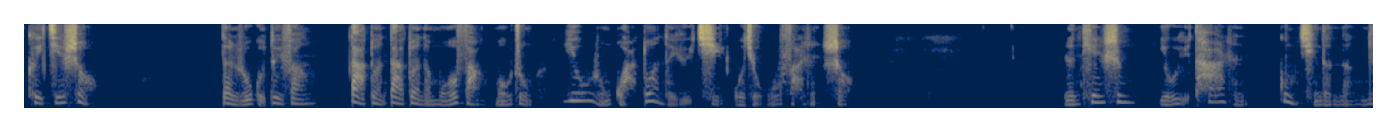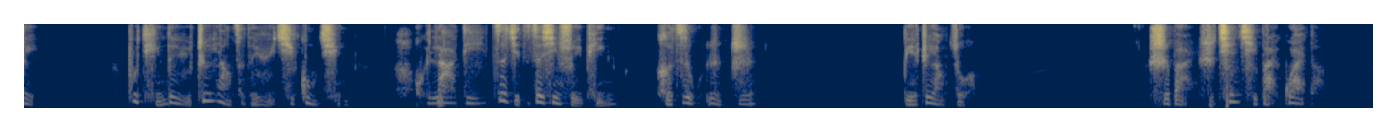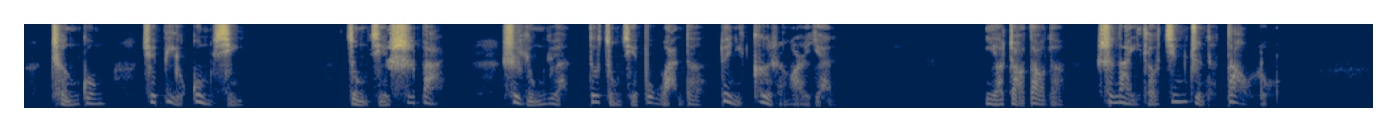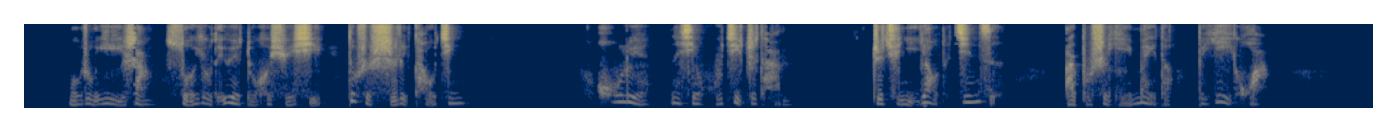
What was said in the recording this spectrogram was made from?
可以接受。但如果对方大段大段的模仿某种，优柔寡断的语气，我就无法忍受。人天生有与他人共情的能力，不停的与这样子的语气共情，会拉低自己的自信水平和自我认知。别这样做。失败是千奇百怪的，成功却必有共性。总结失败，是永远都总结不完的。对你个人而言。你要找到的是那一条精准的道路。某种意义上，所有的阅读和学习都是十里淘金。忽略那些无稽之谈，只取你要的金子，而不是一昧的被异化。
